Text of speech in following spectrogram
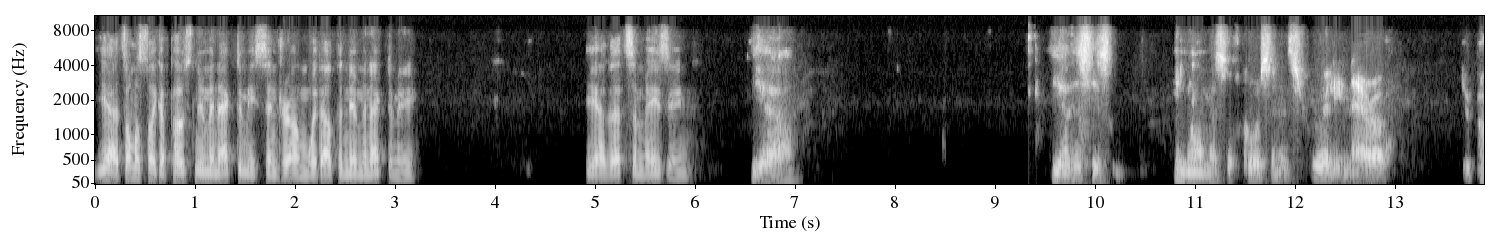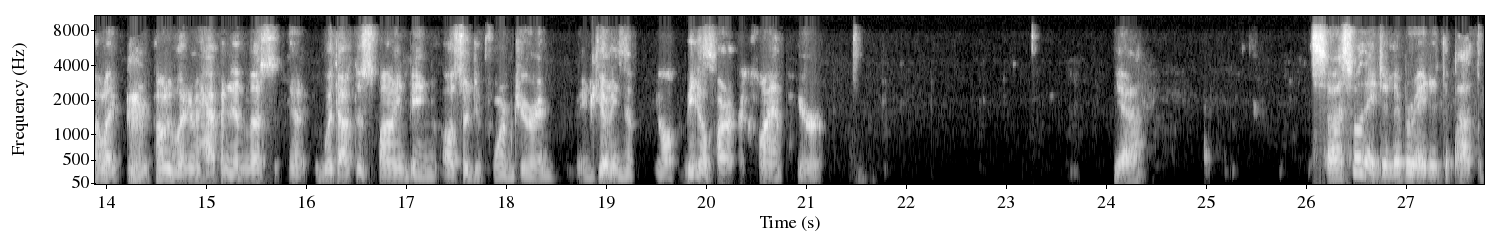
yeah, it's almost like a post-pneumonectomy syndrome without the pneumonectomy. Yeah, that's amazing. Yeah. Yeah, this is enormous, of course, and it's really narrow. It probably probably wouldn't have happened unless uh, without the spine being also deformed here and, and giving Yes. the you know, medial part of the clamp here. Yeah. So I saw they deliberated the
